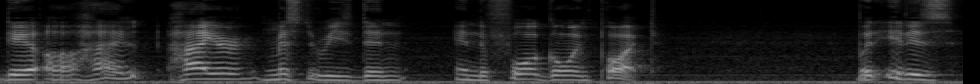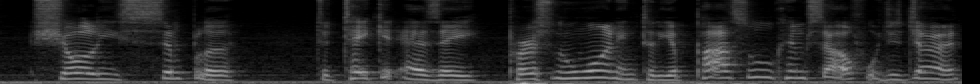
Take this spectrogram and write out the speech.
there are high, higher mysteries than in the foregoing part. But it is surely simpler to take it as a personal warning to the apostle himself, which is John.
